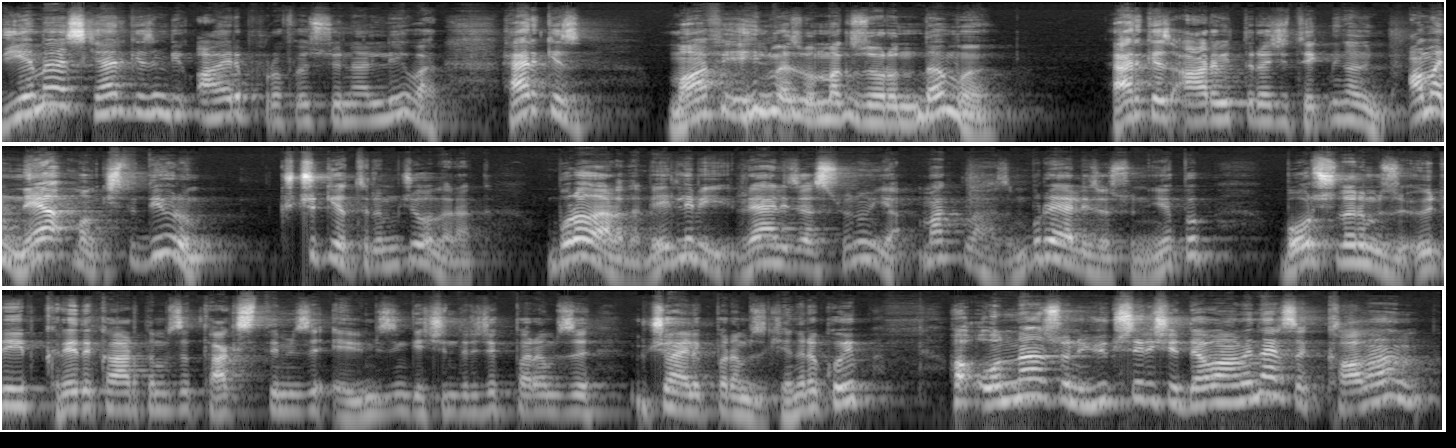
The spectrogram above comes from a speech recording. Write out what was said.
Diyemez ki herkesin bir ayrı profesyonelliği var. Herkes Mafi eğilmez olmak zorunda mı? Herkes arbitrajı teknik adım. Ama ne yapmak? İşte diyorum küçük yatırımcı olarak buralarda belli bir realizasyonu yapmak lazım. Bu realizasyonu yapıp borçlarımızı ödeyip kredi kartımızı, taksitimizi, evimizin geçindirecek paramızı, 3 aylık paramızı kenara koyup ha ondan sonra yükselişe devam ederse kalan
